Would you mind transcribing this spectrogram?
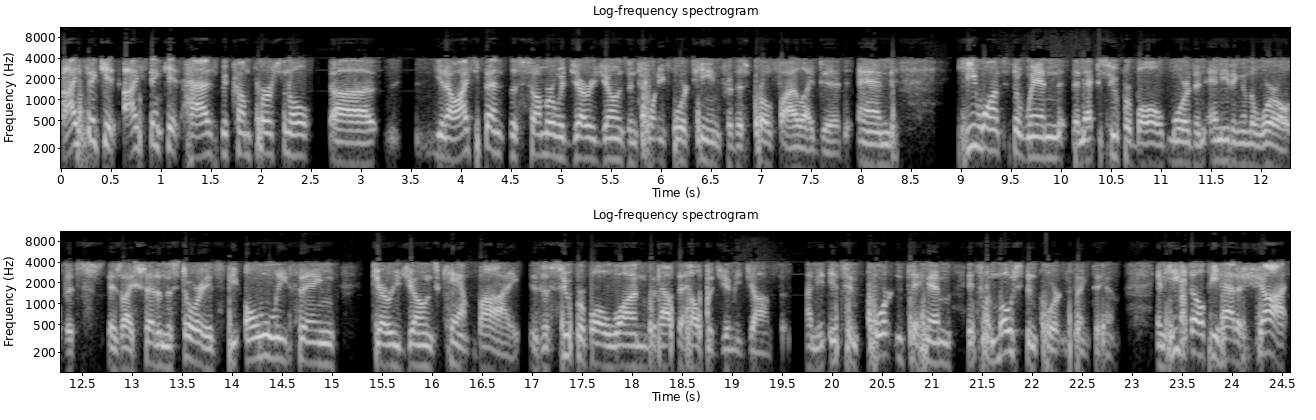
I think it. I think it has become personal. Uh, you know, I spent the summer with Jerry Jones in 2014 for this profile I did, and he wants to win the next Super Bowl more than anything in the world. It's as I said in the story, it's the only thing Jerry Jones can't buy is a Super Bowl one without the help of Jimmy Johnson. I mean, it's important to him. It's the most important thing to him, and he felt he had a shot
